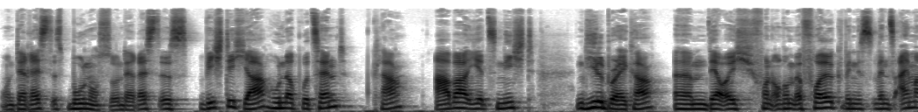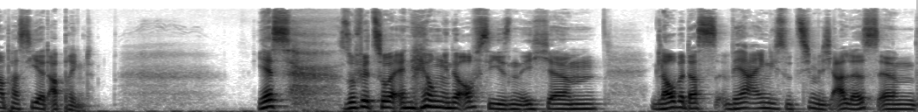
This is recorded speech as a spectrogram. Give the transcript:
Und der Rest ist Bonus. So, und der Rest ist wichtig, ja, 100 Prozent, klar, aber jetzt nicht ein Dealbreaker, ähm, der euch von eurem Erfolg, wenn es, einmal passiert, abbringt. Yes, so viel zur Ernährung in der Offseason. Ich ähm, glaube, das wäre eigentlich so ziemlich alles. Ähm,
